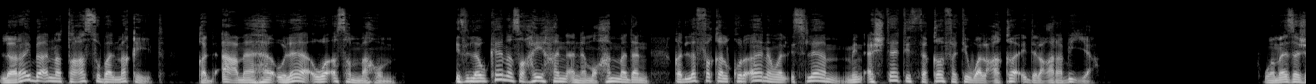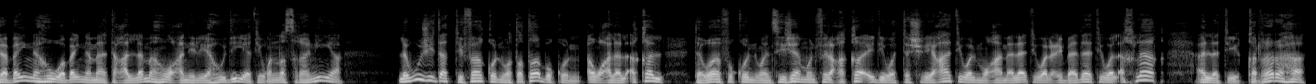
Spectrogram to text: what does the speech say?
لا ريب أن التعصب المقيت قد أعمى هؤلاء وأصمهم. إذ لو كان صحيحا أن محمدا قد لفق القرآن والإسلام من أشتات الثقافة والعقائد العربية. ومزج بينه وبين ما تعلمه عن اليهودية والنصرانية لوجد اتفاق وتطابق أو على الأقل توافق وانسجام في العقائد والتشريعات والمعاملات والعبادات والأخلاق التي قررها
